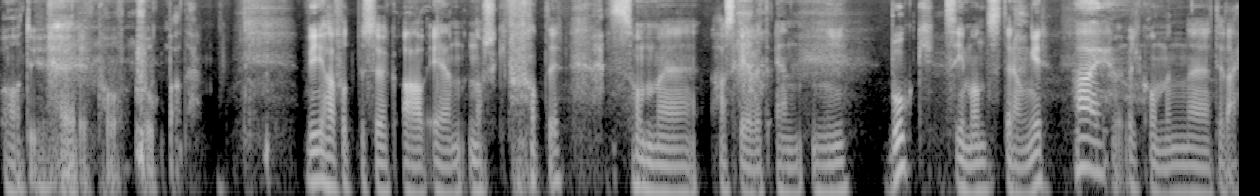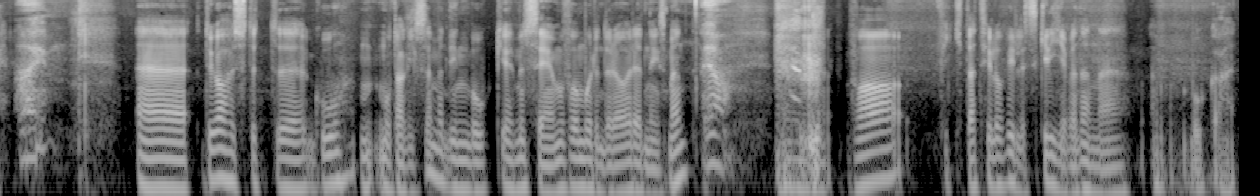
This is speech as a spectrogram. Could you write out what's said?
og du hører på Bokbadet. Vi har fått besøk av en norsk forfatter som eh, har skrevet en ny bok. Simon Stranger. Hei. Velkommen eh, til deg. Hei. Eh, du har høstet eh, god mottakelse med din bok 'Museum for mordere og redningsmenn'. Ja. Hva fikk deg til å ville skrive denne boka her?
